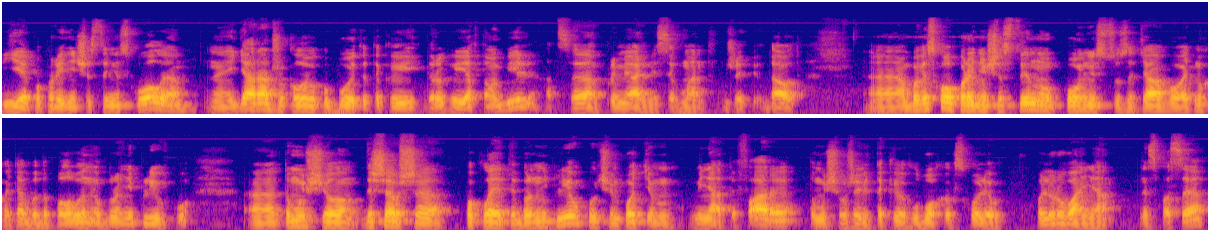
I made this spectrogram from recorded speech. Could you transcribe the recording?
є попередні частині сколи. Е, Я раджу, коли ви купуєте такий дорогий автомобіль, а це преміальний сегмент джипів, да, от, е, обов'язково передню частину повністю затягувати, ну хоча б до половини в бронеплівку. Е, Тому що дешевше поклеїти бронеплівку, чим потім міняти фари, тому що вже від таких глибоких сколів полірування не спасе.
